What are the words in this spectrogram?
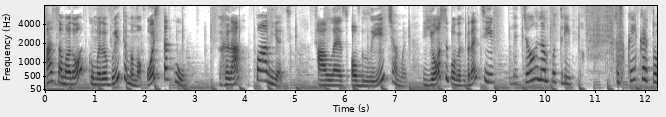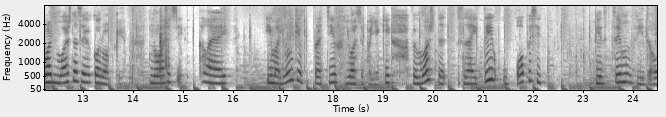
А саморобку ми робитимемо ось таку. Гра пам'ять, але з обличчями Йосипових братів. Для цього нам потрібно цупкий картон, можна з коробки, ножиці, клей і малюнки братів Йосипа, які ви можете знайти у описі під цим відео.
